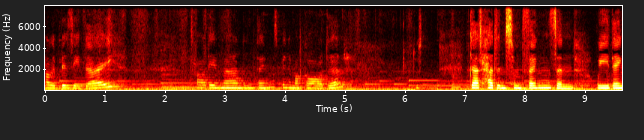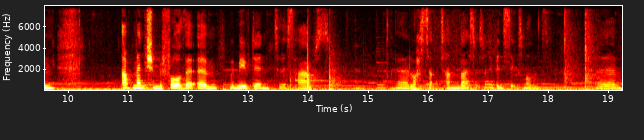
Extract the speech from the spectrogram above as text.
had a busy day, tidying around and things, been in my garden, just deadheading some things and weeding. I've mentioned before that um, we moved into this house uh, last September, so it's only been six months. Um,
